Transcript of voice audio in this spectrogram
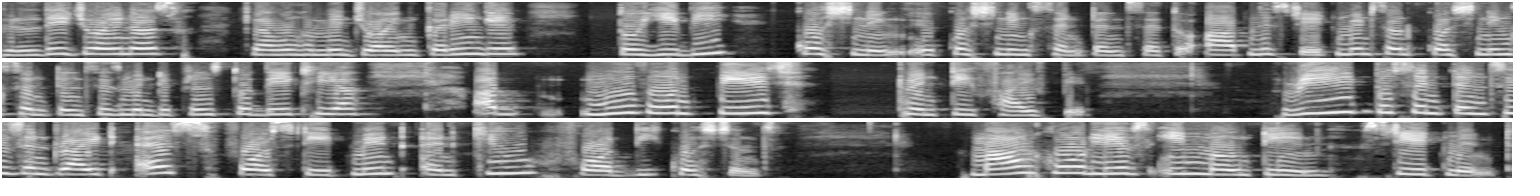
विल दे ज्वाइन अस क्या वो हमें ज्वाइन करेंगे? तो ये भी क्वेश्चनिंग क्वेश्चनिंग सेंटेंस है। तो आपने स्टेटमेंट्स और क्वेश्चनिंग सेंटेंसेस में डिफरेंस तो देख लिया। अब move on page twenty five पे read the sentences and write S for statement and Q for the question markhor lives in mountain statement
